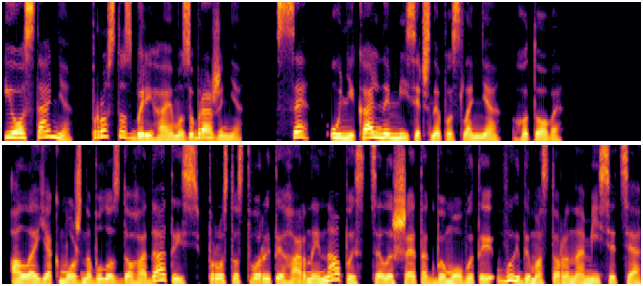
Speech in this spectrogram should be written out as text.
І останнє – просто зберігаємо зображення. Все, унікальне місячне послання готове. Але, як можна було здогадатись, просто створити гарний напис – це лише, так би мовити, видима сторона місяця.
